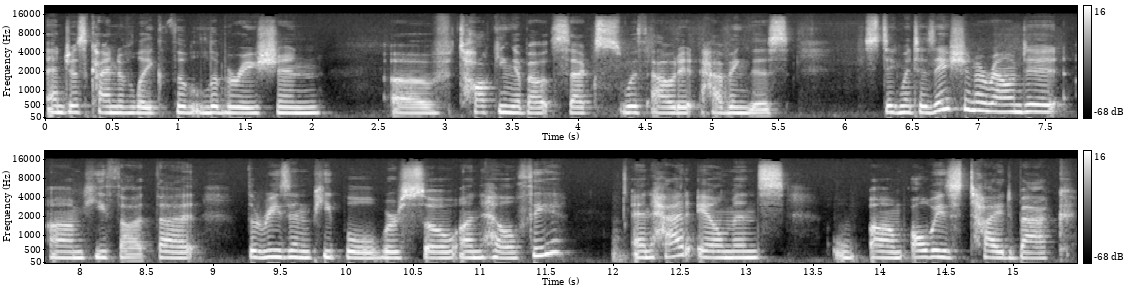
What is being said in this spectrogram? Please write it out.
and just kind of like the liberation of talking about sex without it having this stigmatization around it. Um, he thought that the reason people were so unhealthy and had ailments um, always tied back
